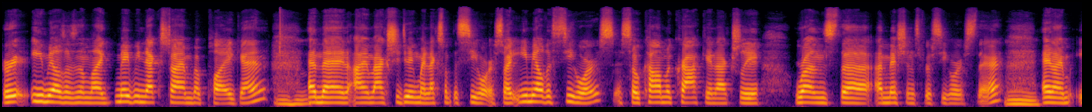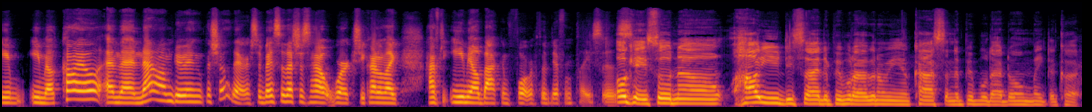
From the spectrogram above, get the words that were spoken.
re- emails as in like maybe next time apply again. Mhm. And then I'm actually doing my next one with the Seahorse. So I email the Seahorse. So Kyle McCracken actually runs the admissions for Seahorse there. Mm. And I'm e- email Kyle, and then now I'm doing the show there. So basically, that's just how it works. You kind of like have to email back and forth with different places. Okay, so now how do you decide the people that are going to be in your cast and the people that don't make the cut?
